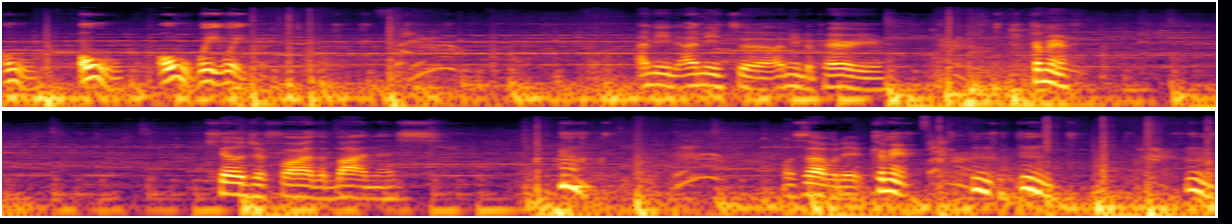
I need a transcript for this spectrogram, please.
oh, oh, oh, wait, wait. I need, I need to, I need to parry you. Come here. Kill Jafar the botanist. What's up with it? Come here. Mm, mm, mm.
